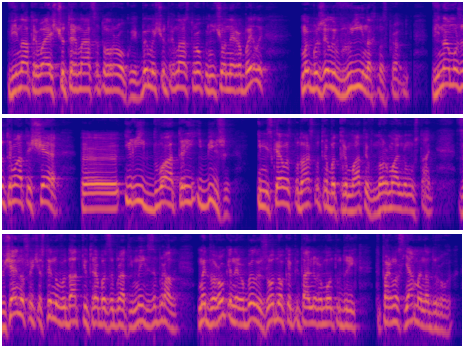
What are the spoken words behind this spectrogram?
Війна триває з 2014 року. Якби ми з 2014 року нічого не робили, ми б жили в руїнах насправді. Війна може тривати ще е, і рік, два, три і більше. І міське господарство треба тримати в нормальному стані. Звичайно, що частину видатків треба забрати, і ми їх забрали. Ми два роки не робили жодного капітального ремонту доріг. Тепер у нас ями на дорогах.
